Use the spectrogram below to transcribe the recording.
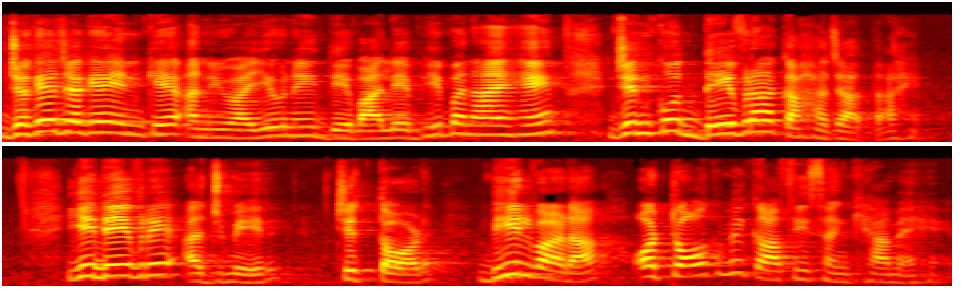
जगह जगह इनके अनुयायियों ने देवालय भी बनाए हैं, जिनको देवरा कहा जाता है। ये देवरे अजमेर चित्तौड़, भीलवाड़ा और टोंक में काफ़ी संख्या में हैं।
